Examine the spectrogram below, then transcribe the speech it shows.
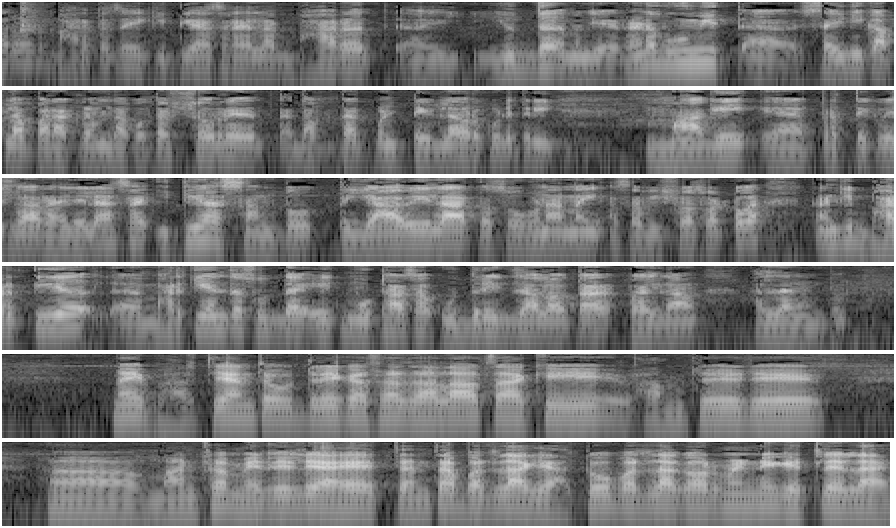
तर भारताचा एक इतिहास राहिला. भारत युद्ध म्हणजे रणभूमीत सैनिक आपला पराक्रम दाखवतात शौर्य दाखवतात पण टेबलावर कुठेतरी मागे प्रत्येक वेळेला राहिलेला असा इतिहास सांगतो. तर यावेळेला तसं होणार नाही असा विश्वास वाटतो का? कारण की भारतीय भारतीयांचा सुद्धा एक मोठा असा उद्रेक झाला होता पहलगाव हल्ल्यानंतर. नाही भारतीयांचा उद्रेक असा झाला होता की आमचे जे माणसं मेलेली आहेत त्यांचा बदला घ्या. तो बदला गव्हर्नमेंटने घेतलेला आहे.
